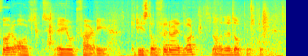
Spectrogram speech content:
For alt er gjort ferdig. Kristoffer og Edvard, da er det deres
